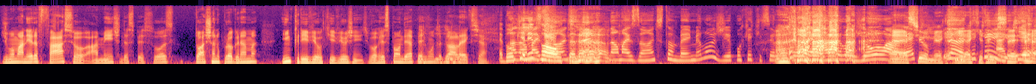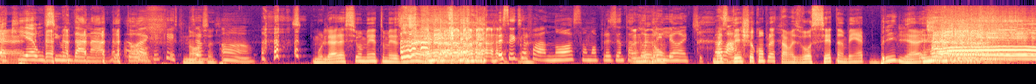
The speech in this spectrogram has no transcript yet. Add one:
de uma maneira fácil a mente das pessoas, Tô achando o programa incrível aqui, viu, gente? Vou responder a pergunta do Alex já. É bom ah, que não, ele volta, antes, né? Não, mas antes também me elogia, porque que você elogiou o Renato, elogiou o é, Alex. É, ciúme, aqui, é, aqui que tem que, ser. Aqui é, aqui é um ciúme danado. Tô... Ah, que que é isso? Nossa. Você... Ah. Mulher é ciumento mesmo, né? Pensei que você ia falar, nossa, um apresentador não, brilhante. Vai mas lá. deixa eu completar, mas você também é brilhante. Oh!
